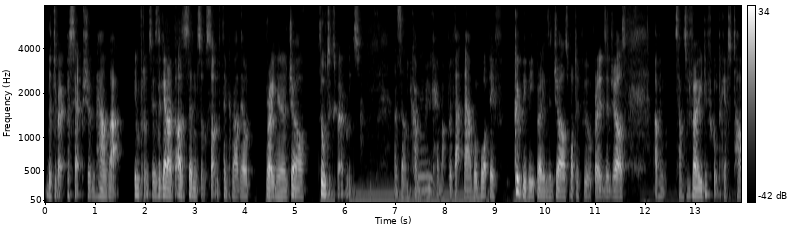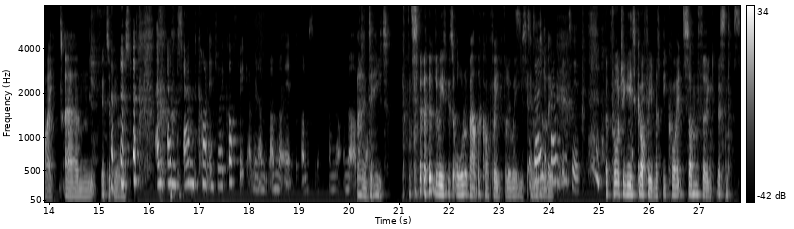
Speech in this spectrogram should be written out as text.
the direct perception, how that influences. Again, I, I was then sort of starting to think about the old brain in a jar thought experiments, and so I can't remember who Mm. came up with that now. But what if could we be brains in jars? What if we were brains in jars? I mean, it sounds very difficult to get a tie. Um, to be honest. and and and can't enjoy coffee. I mean, I'm I'm not in. Honestly, I'm not. I'm not. But indeed, Louise, it's all about the coffee for Louise. Today, Evidently, apparently, it is. the Portuguese coffee must be quite something, listeners.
